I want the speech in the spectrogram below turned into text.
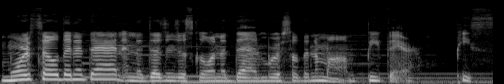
more so than a dad, and it doesn't just go on a dad more so than a mom. Be fair. Peace.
